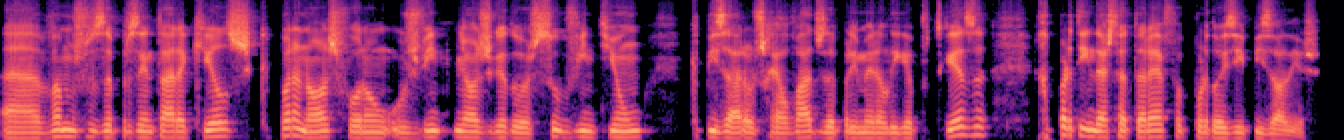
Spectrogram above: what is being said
Uh, Vamos-vos apresentar aqueles que para nós foram os 20 melhores jogadores sub-21 que pisaram os relevados da Primeira Liga Portuguesa, repartindo esta tarefa por dois episódios.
